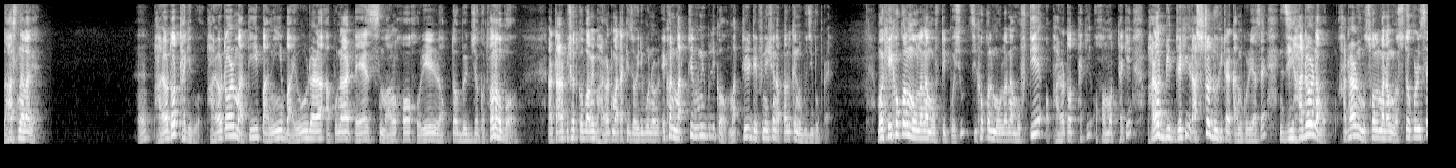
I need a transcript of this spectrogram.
লাজ নালাগে? ভাৰতত থাকিব। ভাৰতৰ মাটি পানী বায়ুৰ দ্বাৰা আপোনাৰ তেজ মাংস শৰীৰ ৰক্ত বীৰ্য গঠন হ'ব। আৰু তাৰপিছত ক'ব আমি ভাৰত মাতা কি জয় দিব নোৱাৰোঁ। এইখন মাতৃভূমি বুলি কওঁ। মাতৃৰ ডেফিনেশ্যন আপোনালোকে নুবুজিব পাৰে। মই সেইসকল মৌলানা মুফতিক কৈছোঁ যিসকল মৌলানা মুফতিয়ে ভাৰতত থাকি অসমত থাকি ভাৰত বিদ্ৰোহী ৰাষ্ট্ৰদ্ৰোহিতাৰ কাম কৰি আছে জিহাদৰ নামত সাধাৰণ মুছলমানক নষ্ট কৰিছে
